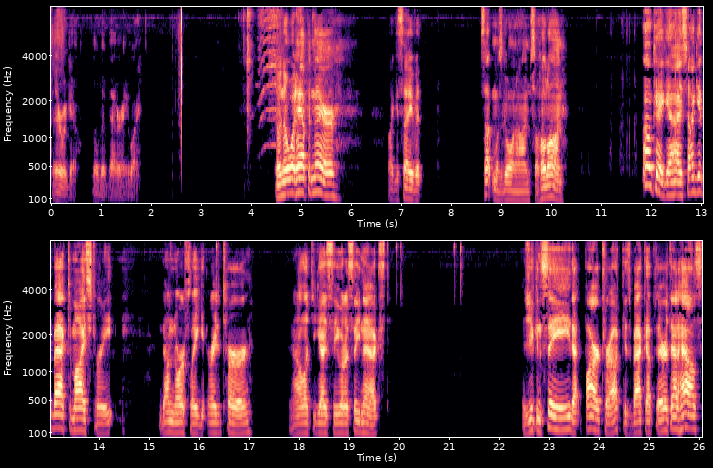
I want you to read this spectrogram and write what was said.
There we go. A little bit better anyway. Don't know what happened there. Like I say, but something was going on, so hold on. Okay, guys, so I get back to my street. Down Northley, getting ready to turn. And I'll let you guys see what I see next. As you can see, that fire truck is back up there at that house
